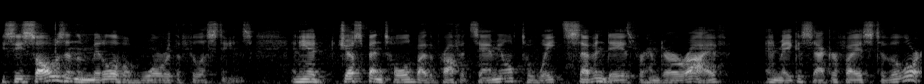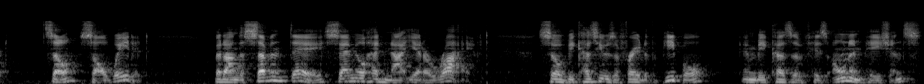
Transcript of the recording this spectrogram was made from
You see, Saul was in the middle of a war with the Philistines, and he had just been told by the prophet Samuel to wait seven days for him to arrive and make a sacrifice to the Lord. So Saul waited. But on the seventh day, Samuel had not yet arrived. So, because he was afraid of the people, and because of his own impatience,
